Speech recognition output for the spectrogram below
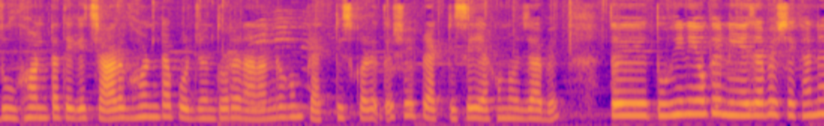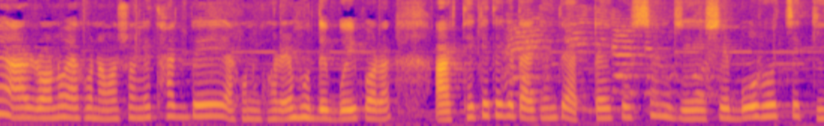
দু ঘণ্টা থেকে চার ঘণ্টা পর্যন্ত ওরা নানান রকম প্র্যাকটিস করে। তো সেই প্র্যাকটিসেই এখন ও যাবে। তো তুহিনী ওকে নিয়ে যাবে সেখানে আর রনও এখন আমার সঙ্গে থাকবে। এখন ঘরের মধ্যে বই পড়া। আর থেকে থেকে তার কিন্তু একটাই কোশ্চেন যে সে বোর হচ্ছে কি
